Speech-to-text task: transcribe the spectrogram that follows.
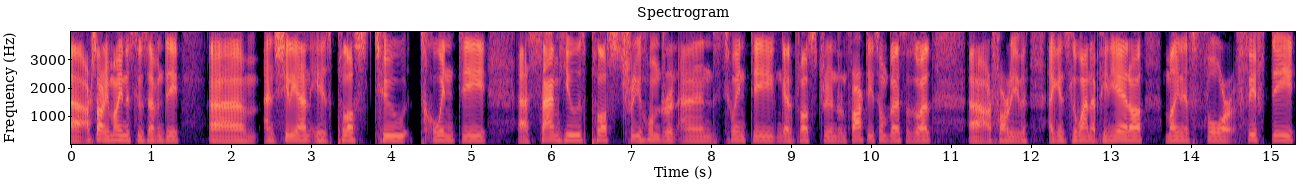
uh, or sorry, minus 270. Um, and Chilean is plus 220. Uh, Sam Hughes plus 320. You can get a plus 340 someplace as well. Uh, or sorry, even against Luana Pinheiro, minus 450.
